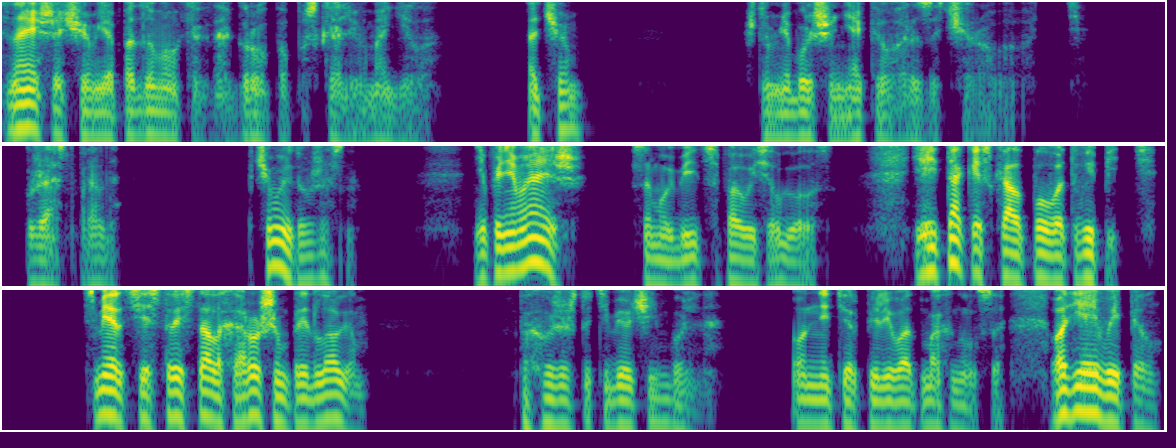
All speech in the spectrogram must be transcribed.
Знаешь, о чем я подумал, когда гроб опускали в могилу? О чем? Что мне больше некого разочаровывать. Ужасно, правда? Почему это ужасно? Не понимаешь? Самоубийца повысил голос. Я и так искал повод выпить. Смерть сестры стала хорошим предлогом. Похоже, что тебе очень больно. Он нетерпеливо отмахнулся. Вот я и выпил.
